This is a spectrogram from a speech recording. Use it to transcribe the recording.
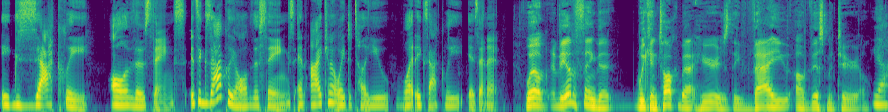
exactly all of those things. It's exactly all of those things. And I cannot wait to tell you what exactly is in it. Well, the other thing that we can talk about here is the value of this material. Yeah.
